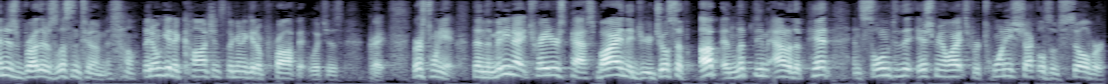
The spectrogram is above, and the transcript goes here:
And his brothers listen to him. So they don't get a conscience, they're going to get a profit, which is great. Verse 28. Then the Midianite traders passed by, and they drew Joseph up and lifted him out of the pit, and sold him to the Ishmaelites for 20 shekels of silver.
